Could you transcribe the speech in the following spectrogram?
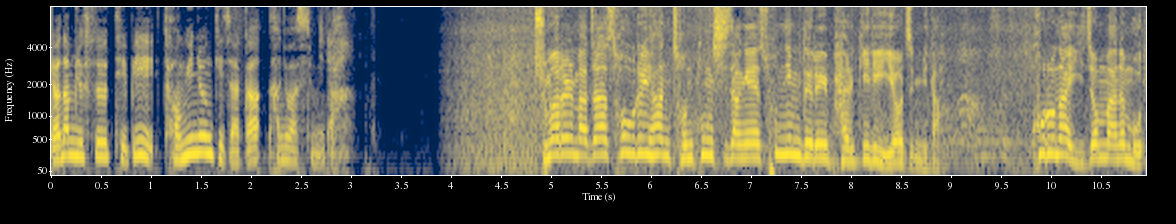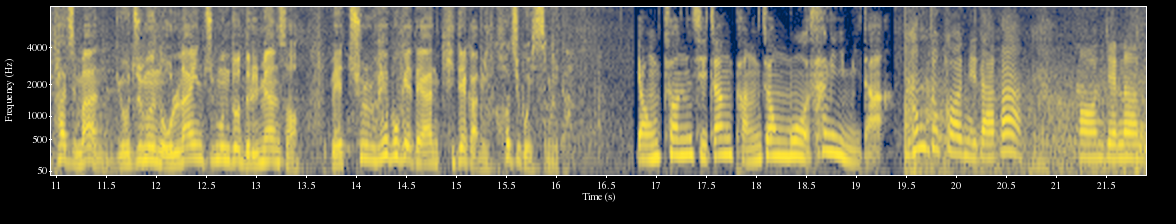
연합뉴스 TV 정인용 기자가 다녀왔습니다. 주말을 맞아 서울의 한 전통시장에 손님들의 발길이 이어집니다. 코로나 이전만은 못하지만 요즘은 온라인 주문도 늘면서 매출 회복에 대한 기대감이 커지고 있습니다. 영천시장 방정모 상인입니다. 한두 건이다가 어, 이제는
